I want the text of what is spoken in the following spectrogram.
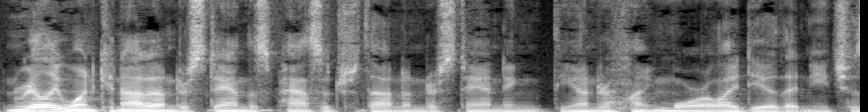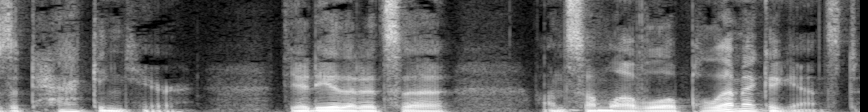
And really, one cannot understand this passage without understanding the underlying moral idea that Nietzsche is attacking here. The idea that it's a, on some level, a polemic against.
